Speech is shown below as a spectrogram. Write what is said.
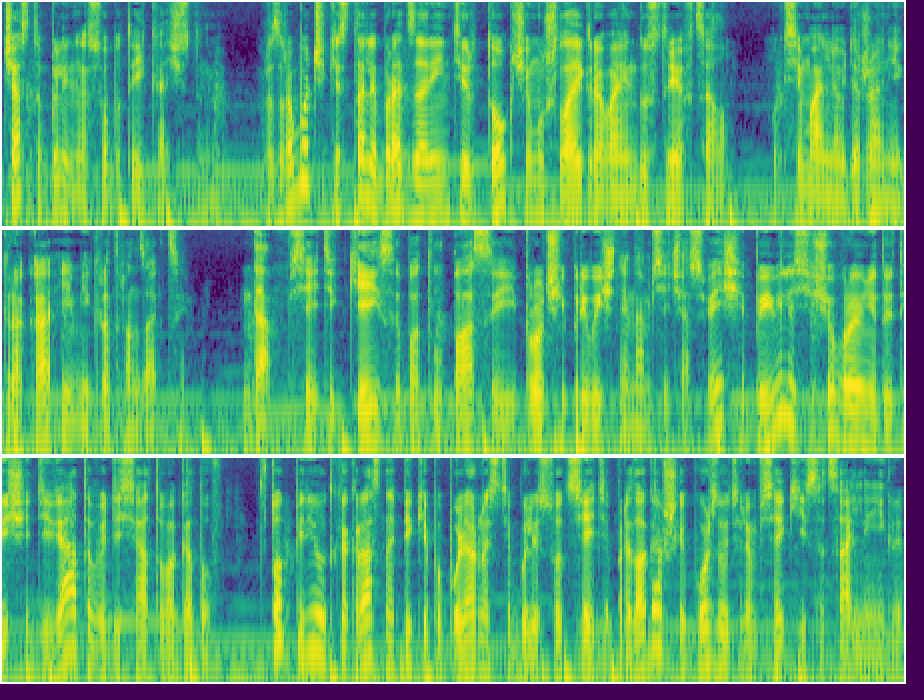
часто были не особо-то и качественными. Разработчики стали брать за ориентир то, к чему шла игровая индустрия в целом. Максимальное удержание игрока и микротранзакции. Да, все эти кейсы, батл пассы и прочие привычные нам сейчас вещи появились еще в районе 2009-2010 годов. В тот период как раз на пике популярности были соцсети, предлагавшие пользователям всякие социальные игры.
